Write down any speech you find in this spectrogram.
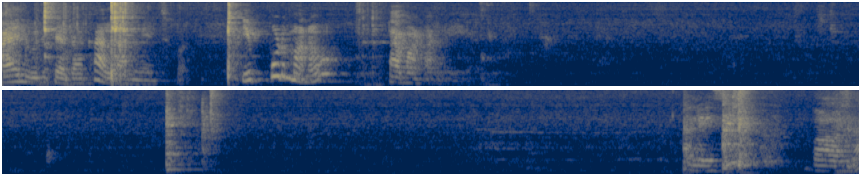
ఆయిల్ విడిచేదాకా అల్లం వేయించుకోవాలి. ఇప్పుడు మనం టమాటా వేయాలి. వేసి బాగా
